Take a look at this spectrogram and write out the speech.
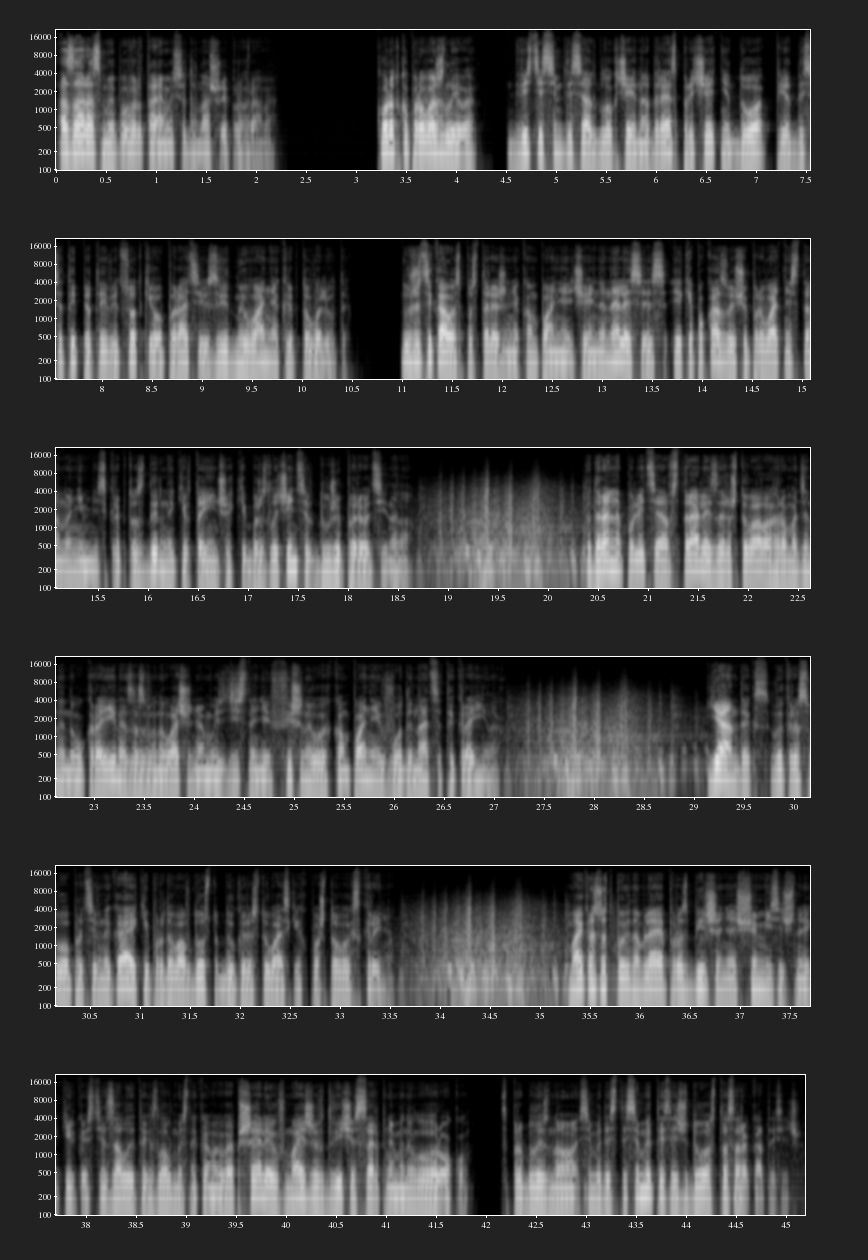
А зараз ми повертаємося до нашої програми. Коротко про важливе. 270 блокчейн адрес причетні до 55% операцій з відмивання криптовалюти. Дуже цікаве спостереження компанії Chain Analysis, яке показує, що приватність та анонімність криптоздирників та інших кіберзлочинців дуже переоцінена. Федеральна поліція Австралії заарештувала громадянина України за звинуваченням у здійсненні фішингових кампаній в 11 країнах. Яндекс викрив свого працівника, який продавав доступ до користувацьких поштових скриньок. Microsoft повідомляє про збільшення щомісячної кількості залитих зловмисниками веб-шелів майже вдвічі серпня минулого року з приблизно 77 тисяч до 140 тисяч.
